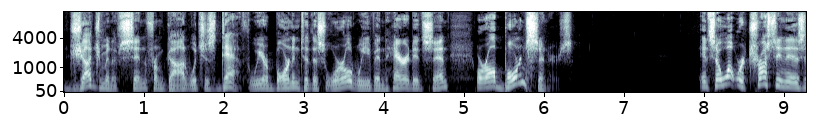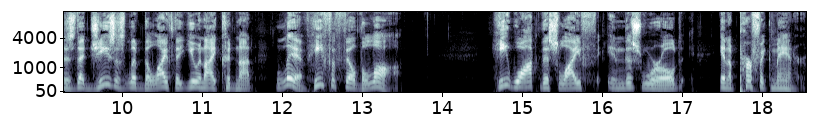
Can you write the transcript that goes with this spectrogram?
judgment of sin from God, which is death. We are born into this world. We've inherited sin. We're all born sinners. And so what we're trusting is, is that Jesus lived the life that you and I could not live. He fulfilled the law. He walked this life in this world in a perfect manner.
